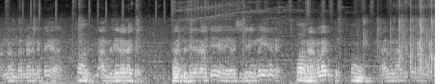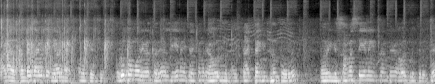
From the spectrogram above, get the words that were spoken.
ಹನ್ನೊಂದು ಹನ್ನೆರಡು ಗಂಟೆ ನಾರ್ಮಲ್ ಡೆಲಿವರಿ ಆಯ್ತು ನಾರ್ಮಲ್ ಡೆಲಿವರಿ ಆಯ್ತು. ಎರಡು ಸಿಜರಿಂಗ್ ಇಲ್ಲ ಏನಿಲ್ಲ. ನಾರ್ಮಲ್ ಆಗ್ಬಿಡ್ತು ಹಾ ನಾರ್ಮಲ್ ಆಗ್ಬಿಟ್ಟು ನಾವು ಬಹಳ ಸಂತೋಷ ಆಗ್ಬಿಡ್ತು ದೇವ್ರ ಮೇಲೆ. ಓಕೆ ಓಕೆ. ರೂಪಮ್ ಅವ್ರು ಹೇಳ್ತಾರೆ ಅಲ್ಲಿ ಏನಾಯ್ತು? ಯಾಕಂದ್ರೆ ಅವರು ಫ್ಯಾಕ್ಟ್ ಆಗಿದ್ದಂಥವ್ರು ಅವರಿಗೆ ಸಮಸ್ಯೆ ಏನಾಗಿತ್ತು ಅಂತೇಳಿ ಅವ್ರಿಗೆ ಗೊತ್ತಿರುತ್ತೆ.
